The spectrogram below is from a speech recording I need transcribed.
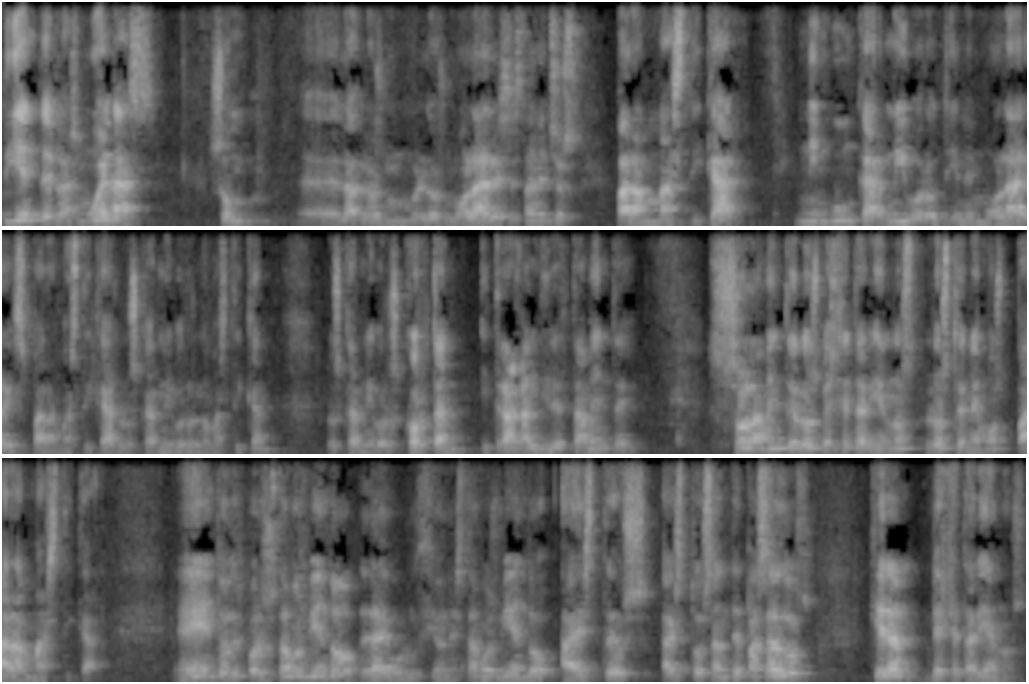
dientes, las muelas, son, eh, los, los molares están hechos para masticar, Ningún carnívoro tiene molares para masticar, los carnívoros no mastican, los carnívoros cortan y tragan directamente, solamente los vegetarianos los tenemos para masticar. ¿eh? Entonces, por eso estamos viendo la evolución, estamos viendo a estos, a estos antepasados que eran vegetarianos,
